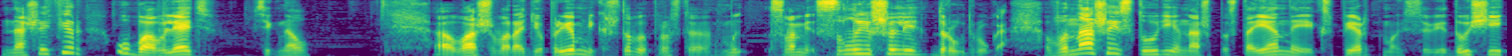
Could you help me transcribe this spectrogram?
наш эфир, убавлять сигнал Э, вашего радиоприемника, чтобы просто мы с вами слышали друг друга. В нашей студии наш постоянный эксперт, мой соведущий,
